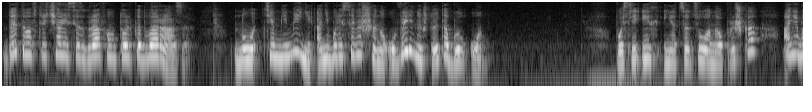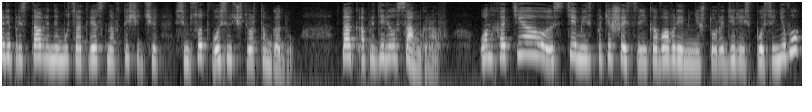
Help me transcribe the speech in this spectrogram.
до этого встречались с графом только два раза, но, тем не менее, они были совершенно уверены, что это был он. После их инициационного прыжка они были представлены ему, соответственно, в 1784 году – так определил сам граф. Он хотел с теми из путешественников во времени, что родились после него,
